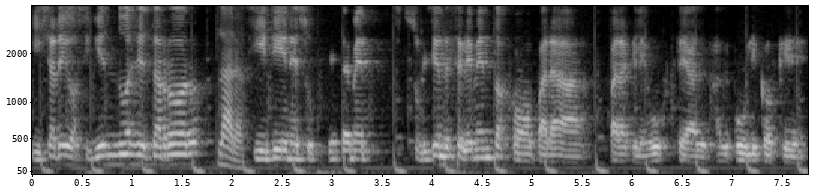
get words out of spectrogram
Y ya te digo, si bien no es de terror, claro. sí tiene suficientes elementos como para, para que le guste al, al público que,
